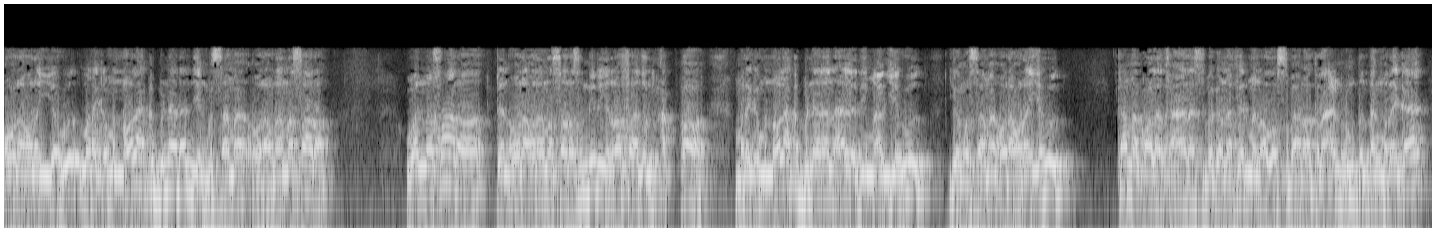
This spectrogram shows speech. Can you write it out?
orang-orang Yahud mereka menolak kebenaran yang bersama orang-orang Nasara Wan Nasara dan orang-orang Nasara sendiri rafadul haqqa. Mereka menolak kebenaran alladzi ma'al yahud yang bersama orang-orang Yahud. Kama qala ta'ala sebagaimana firman Allah Subhanahu wa taala anhum tentang mereka,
